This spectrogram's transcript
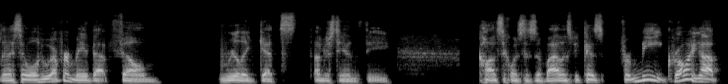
And I said, well, whoever made that film really gets understands the consequences of violence. Because for me, growing up,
